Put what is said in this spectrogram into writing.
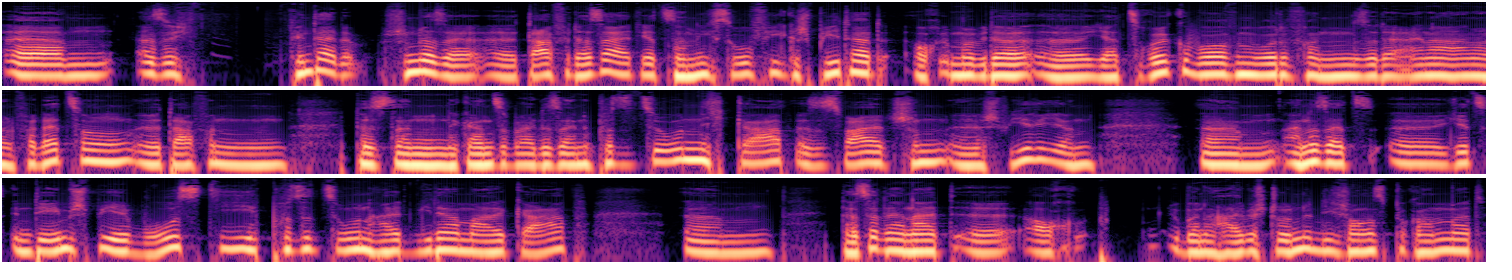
Ähm, also ich finde halt schon, dass er äh, dafür, dass er halt jetzt noch nicht so viel gespielt hat, auch immer wieder äh, ja zurückgeworfen wurde von so der einer oder anderen Verletzung, äh, davon, dass es dann eine ganze Weile seine Position nicht gab. Also es war halt schon äh, schwierig und ähm, andererseits äh, jetzt in dem Spiel, wo es die Position halt wieder mal gab, ähm, dass er dann halt äh, auch über eine halbe Stunde die Chance bekommen hat,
